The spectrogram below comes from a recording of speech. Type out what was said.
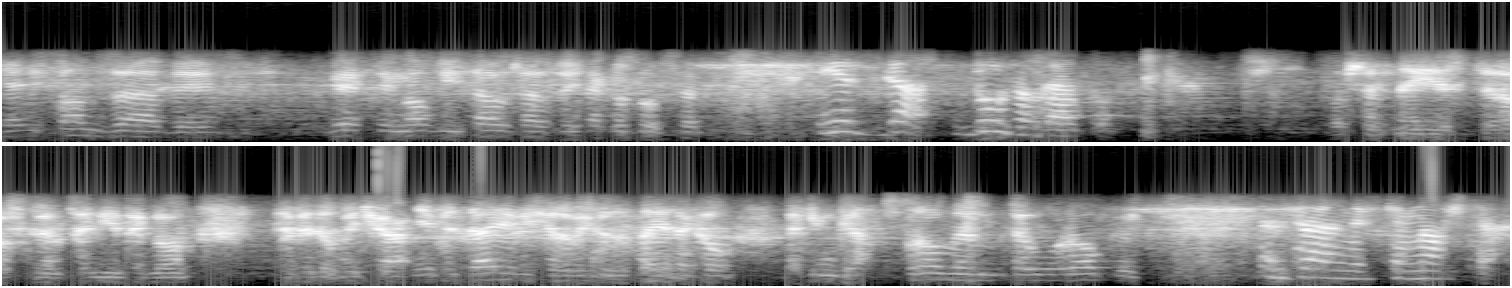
Ja nie sądzę, aby Grecy mogli cały czas żyć na gotówce. Jest gaz, dużo gazu. Potrzebne jest rozkręcenie tego wydobycia. Nie wydaje mi się, że byśmy zostali taką, takim Gazpromem Europy. Centralny w ciemnościach.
